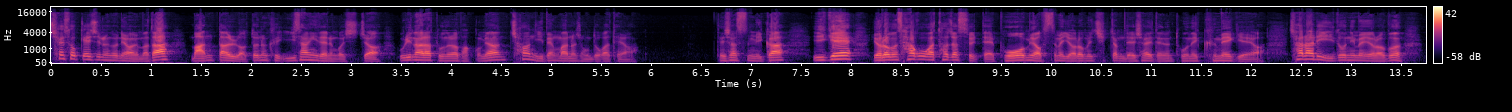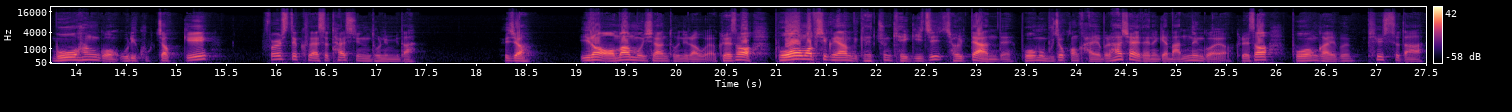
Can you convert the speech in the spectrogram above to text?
최소 깨지는 돈이 얼마다? 만 달러 또는 그 이상이 되는 것이죠. 우리나라 돈으로 바꾸면 1,200만 원 정도가 돼요. 되셨습니까? 이게 여러분 사고가 터졌을 때 보험이 없으면 여러분이 직접 내셔야 되는 돈의 금액이에요. 차라리 이 돈이면 여러분 모 항공, 우리 국적기 퍼스트 클래스 탈 수 있는 돈입니다. 그죠? 이런 어마무시한 돈이라고요. 그래서 보험 없이 그냥 대충 계기지 절대 안 돼. 보험은 무조건 가입을 하셔야 되는 게 맞는 거예요. 그래서 보험 가입은 필수다.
